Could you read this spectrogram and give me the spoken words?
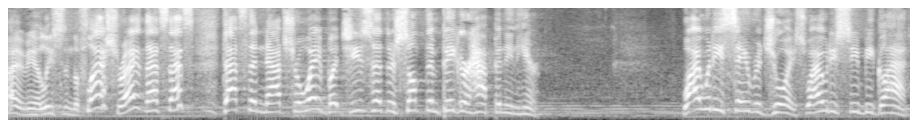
I mean, at least in the flesh, right? That's that's that's the natural way. But Jesus said there's something bigger happening here. Why would he say rejoice? Why would he say be glad?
